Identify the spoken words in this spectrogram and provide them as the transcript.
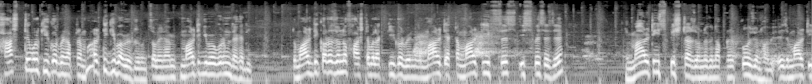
ফার্স্ট টেবল কী করবেন, আপনার মাল্টি কীভাবে করবেন? চলেন আমি মাল্টি কীভাবে করবেন দেখা দিই। তো মাল্টি করার জন্য ফার্স্ট অল কী করবেন মাল্টি একটা মাল্টি স্পেস স্পেসে যে মাল্টি স্পেসটার জন্য কিন্তু আপনার প্রয়োজন হবে। এই যে মাল্টি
